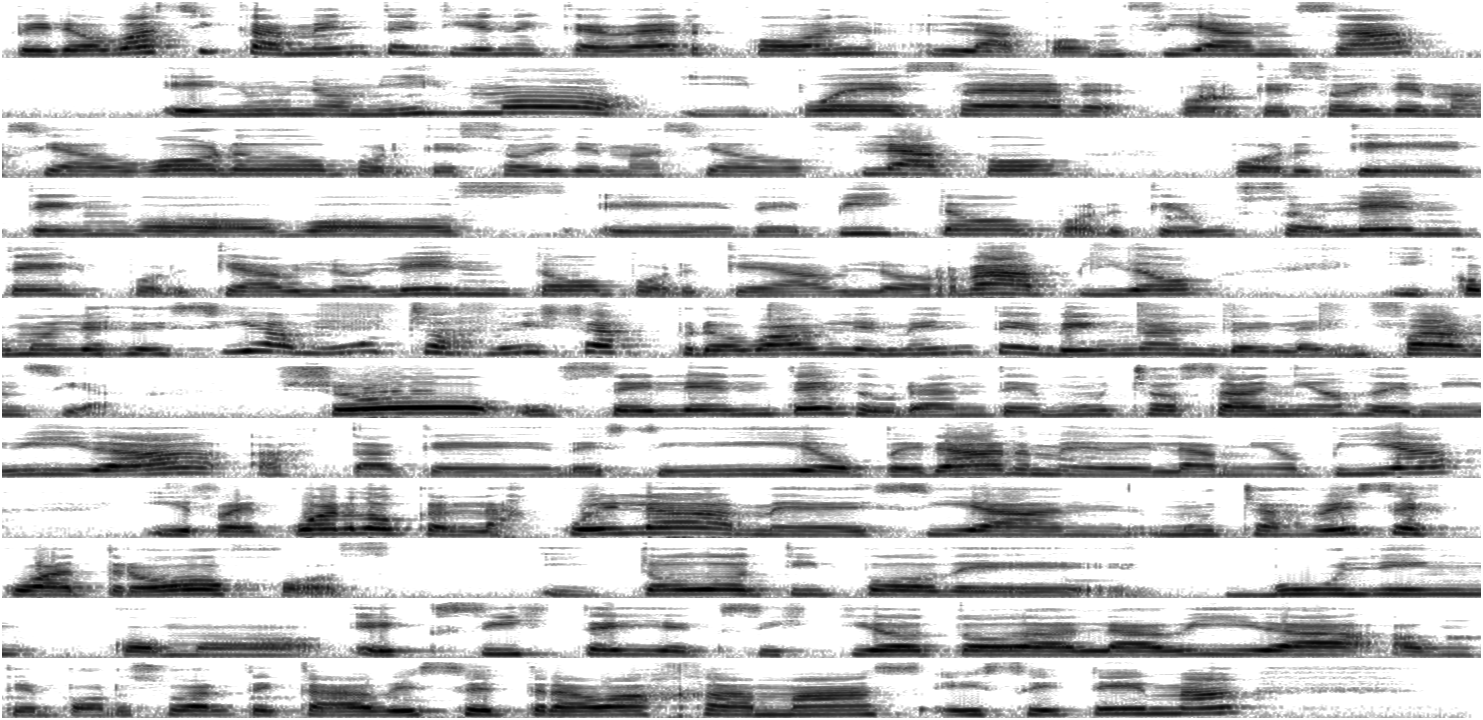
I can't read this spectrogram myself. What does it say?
pero básicamente tiene que ver con la confianza en uno mismo y puede ser porque soy demasiado gordo, porque soy demasiado flaco, porque tengo voz eh, de pito, porque uso lentes, porque hablo lento, porque hablo rápido y como les decía muchas de ellas probablemente vengan de la infancia. Yo usé lentes durante muchos años de mi vida hasta que decidí operarme de la miopía y recuerdo que en la escuela me decían muchas veces cuatro ojos y todo tipo de bullying como existe y existió toda la vida, aunque por suerte cada vez se trabaja más ese tema,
